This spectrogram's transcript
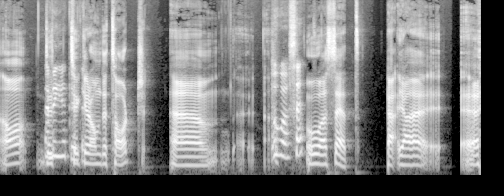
ja, du tycker om det torrt. Um, oavsett. Oavsett. Ja, ja, uh,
